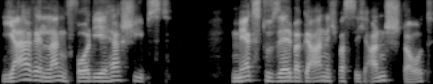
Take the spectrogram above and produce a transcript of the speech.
jahrelang vor dir herschiebst, merkst du selber gar nicht, was sich anstaut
